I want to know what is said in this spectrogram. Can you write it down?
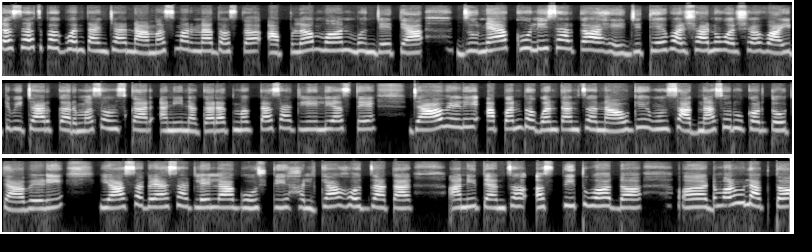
तसंच भगवंतांच्या नामस्मरणात असतं. आपलं मन म्हणजे त्या जुन्या खोलीसारखं आहे जिथे वर्षानुवर्ष वाईट विचार कर्मसंस्कार आणि नकारात्मकता साठलेली असते. ज्यावेळी आपण भगवंतांचं नाव घेऊन साधना सुरू करतो त्यावेळी या सगळ्या साठलेल्या गोष्टी हलक्या होत जातात आणि त्यांचं अस्तित्व डमळू लागतं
